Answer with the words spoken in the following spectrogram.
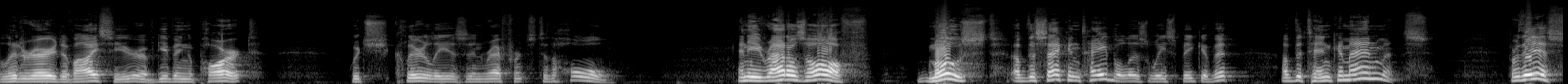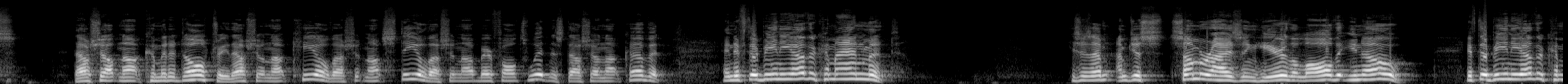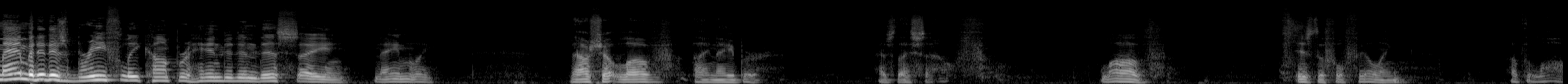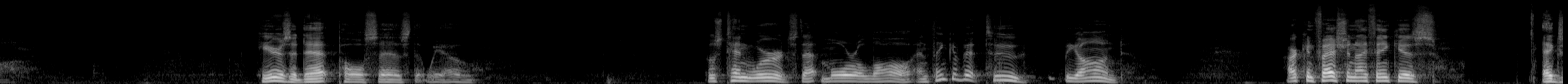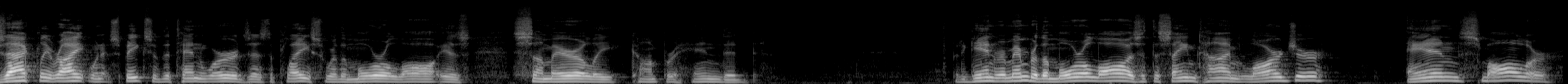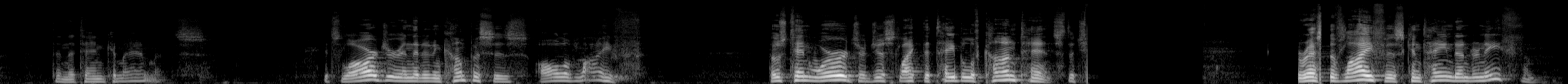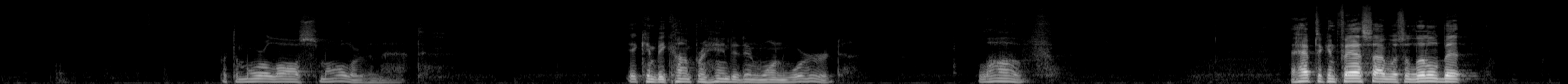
a literary device here of giving a part, which clearly is in reference to the whole. And he rattles off most of the second table, as we speak of it, of the Ten Commandments. For this, Thou shalt not commit adultery, thou shalt not kill, thou shalt not steal, thou shalt not bear false witness, thou shalt not covet. And if there be any other commandment, he says, I'm, I'm just summarizing here the law that you know. If there be any other commandment, it is briefly comprehended in this saying, namely, Thou shalt love thy neighbor as thyself. Love is the fulfilling of the law. Here's a debt, Paul says, that we owe. Those 10 words, that moral law. And think of it too beyond. Our confession, I think, is exactly right when it speaks of the 10 words as the place where the moral law is summarily comprehended. But again, remember the moral law is at the same time larger and smaller than the Ten Commandments. It's larger in that it encompasses all of life. Those 10 words are just like the table of contents. The rest of life is contained underneath them. But the moral law is smaller than that. it can be comprehended in one word love. I have to confess, I was a little bit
